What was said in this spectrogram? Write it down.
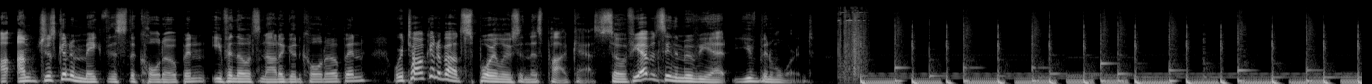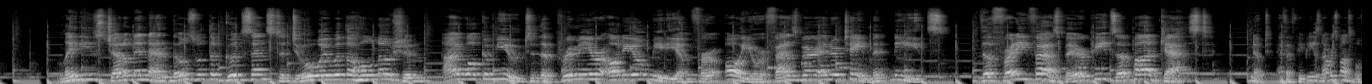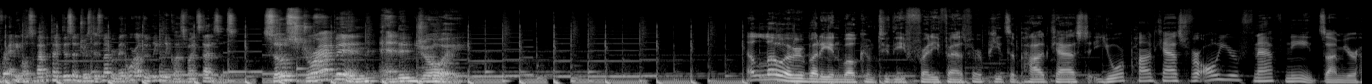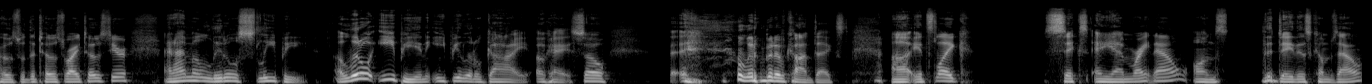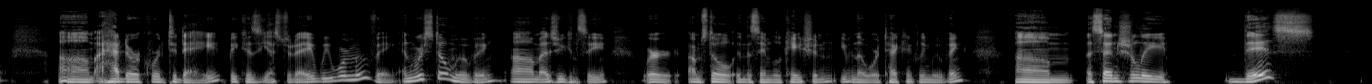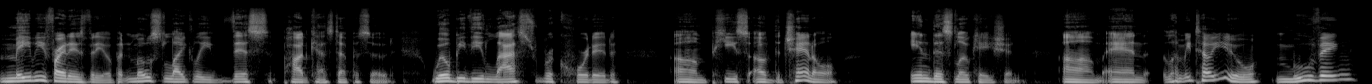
I- I'm just gonna make this the cold open, even though it's not a good cold open. We're talking about spoilers in this podcast, so if you haven't seen the movie yet, you've been warned. Ladies, gentlemen, and those with the good sense to do away with the whole notion, I welcome you to the premier audio medium for all your Fazbear entertainment needs the Freddy Fazbear Pizza Podcast. Note, FFPP is not responsible for any loss of appetite, disinterest, dismemberment, or other legally classified statuses. So strap in and enjoy. Hello, everybody, and welcome to the Freddy Fazbear Pizza Podcast, your podcast for all your FNAF needs. I'm your host with the Toast Right Toast here, and I'm a little sleepy, a little eepy, an eepy little guy. Okay, so a little bit of context. Uh, it's like 6 a.m. right now on the day this comes out. Um, I had to record today because yesterday we were moving and we're still moving. Um, as you can see, we're I'm still in the same location, even though we're technically moving. Um, essentially, this maybe Friday's video, but most likely this podcast episode will be the last recorded um, piece of the channel in this location. Um, and let me tell you, moving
